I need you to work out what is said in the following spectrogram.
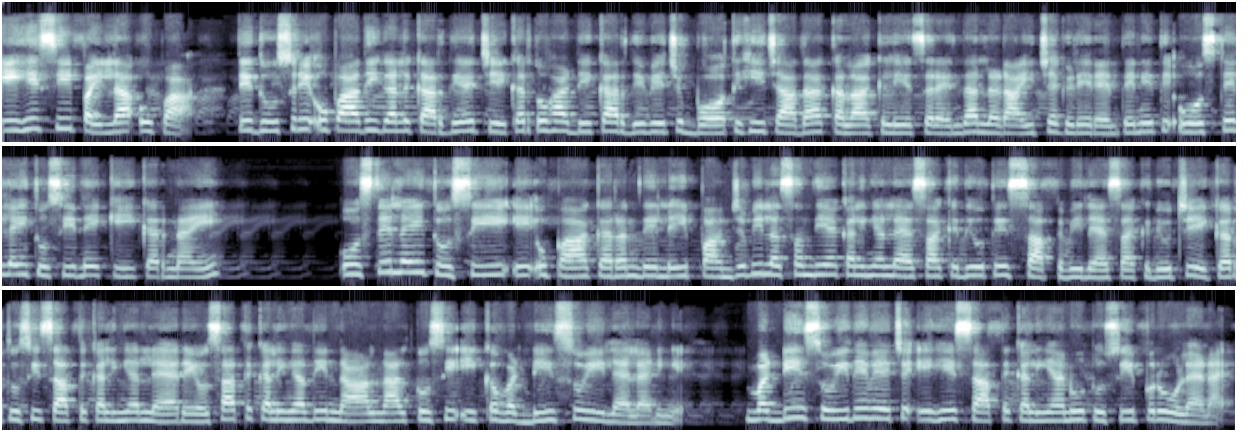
ਇਹ ਸੀ ਪਹਿਲਾ ਉਪਾਅ। ਤੇ ਦੂਸਰੇ ਉਪਾਅ ਦੀ ਗੱਲ ਕਰਦੇ ਆ ਜੇਕਰ ਤੁਹਾਡੇ ਘਰ ਦੇ ਵਿੱਚ ਬਹੁਤ ਹੀ ਜ਼ਿਆਦਾ ਕਲਾ ਕਲੇਸ਼ ਰਹਿੰਦਾ, ਲੜਾਈ ਝਗੜੇ ਰਹਿੰਦੇ ਨੇ, ਤੇ ਉਸ ਦੇ ਲਈ ਤੁਸੀਂ ਨੇ ਕੀ ਕਰਨਾ ਹੈ ਉਸ ਦੇ ਲਈ ਤੁਸੀਂ ਇਹ ਉਪਾਅ ਕਰਨ ਦੇ ਲਈ ਪੰਜ ਵੀ ਲਸਣ ਦੀਆਂ ਕਲੀਆਂ ਲੈ ਸਕਦੇ ਹੋ ਤੇ ਸੱਤ ਵੀ ਲੈ ਸਕਦੇ ਹੋ। ਜੇਕਰ ਤੁਸੀਂ ਸੱਤ ਕਲੀਆਂ ਲੈ ਰਹੇ ਹੋ, ਸੱਤ ਕਲੀਆਂ ਦੇ ਨਾਲ ਨਾਲ ਤੁਸੀਂ ਇੱਕ ਵੱਡੀ ਸੂਈ ਲੈ ਲੈਣੀ ਹੈ। ਵੱਡੀ ਸੂਈ ਦੇ ਵਿੱਚ ਇਹ ਸੱਤ ਕਲੀਆਂ ਨੂੰ ਤੁਸੀਂ ਭਰੋ ਲੈਣਾ ਹੈ।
